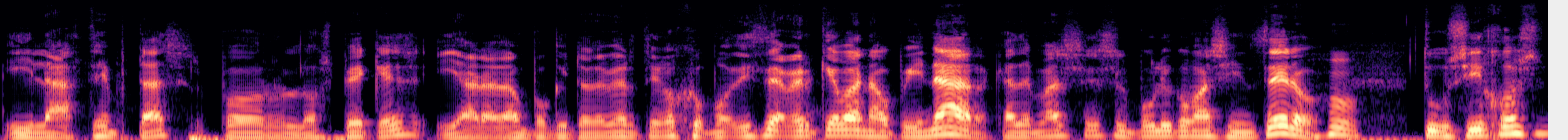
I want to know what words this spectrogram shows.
y la aceptas por los peques y ahora da un poquito de vértigo, como dice, a ver qué van a opinar, que además es el público más sincero. Tus hijos,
